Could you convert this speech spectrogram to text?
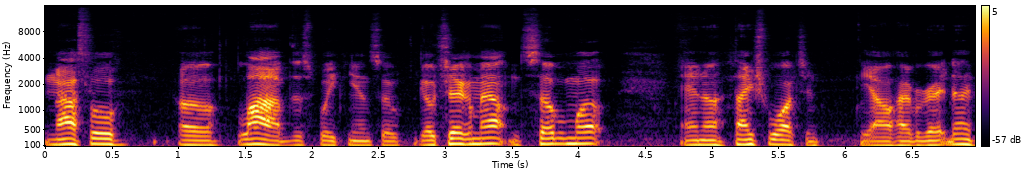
nice little uh, live this weekend. So go check them out and sub them up. And uh, thanks for watching. Y'all have a great day.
